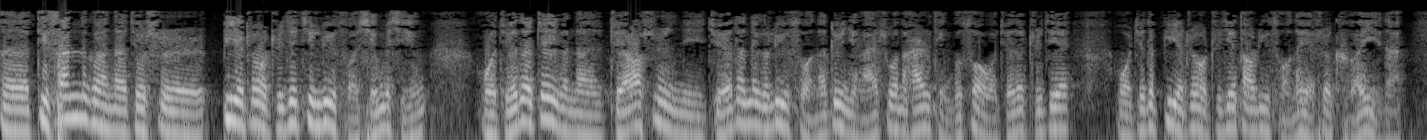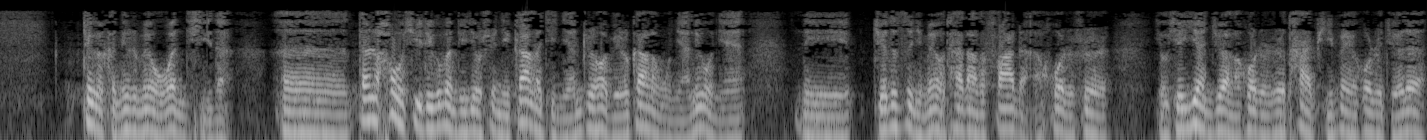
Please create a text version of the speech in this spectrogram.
呃，第三个呢，就是毕业之后直接进律所行不行？我觉得这个呢，只要是你觉得那个律所呢对你来说呢还是挺不错，我觉得直接，我觉得毕业之后直接到律所呢也是可以的，这个肯定是没有问题的。呃，但是后续这个问题就是你干了几年之后，比如干了五年六年，你觉得自己没有太大的发展，或者是有些厌倦了，或者是太疲惫，或者觉得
